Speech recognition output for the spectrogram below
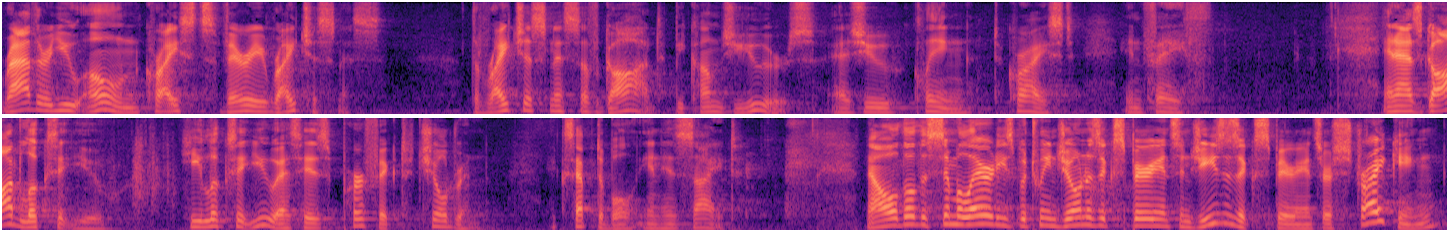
Rather, you own Christ's very righteousness. The righteousness of God becomes yours as you cling to Christ in faith. And as God looks at you, he looks at you as his perfect children, acceptable in his sight. Now, although the similarities between Jonah's experience and Jesus' experience are striking,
